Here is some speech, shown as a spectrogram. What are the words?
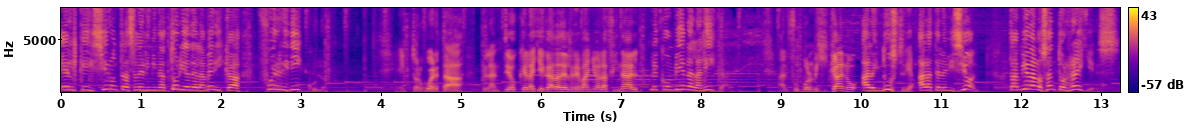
el que hicieron tras la eliminatoria del América fue ridículo. Héctor Huerta planteó que la llegada del rebaño a la final le conviene a la liga, al fútbol mexicano, a la industria, a la televisión, también a los Santos Reyes,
